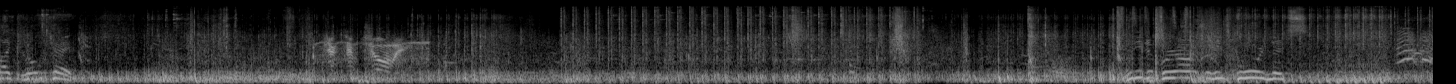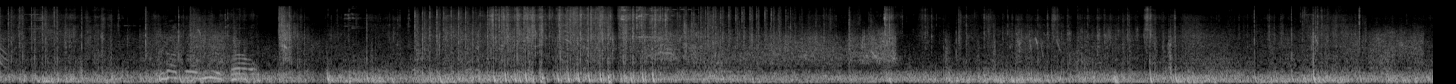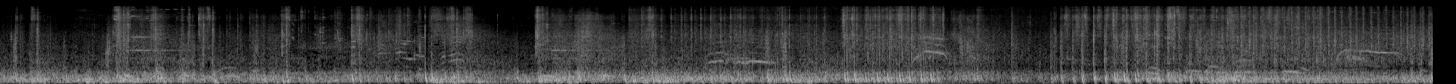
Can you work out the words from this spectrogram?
like you're okay. Objective Charlie. We need a barrage of his coordinates. You're not done here, pal.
